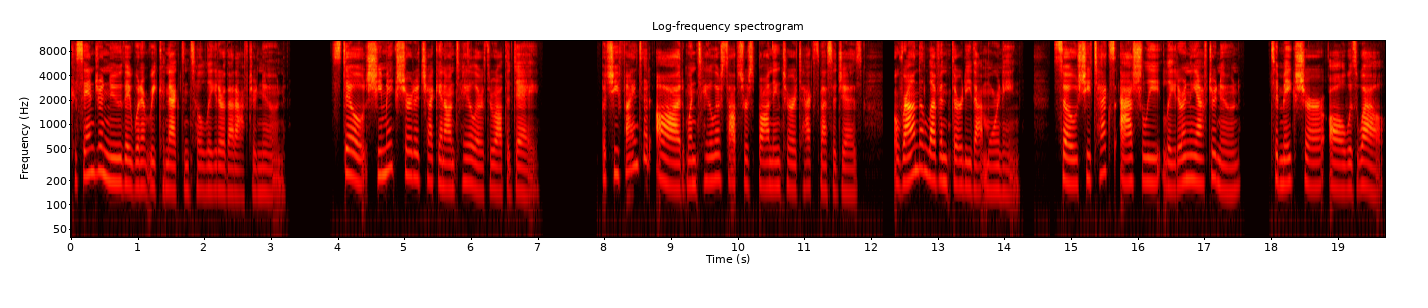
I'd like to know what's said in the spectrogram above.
Cassandra knew they wouldn't reconnect until later that afternoon. Still, she makes sure to check in on Taylor throughout the day. But she finds it odd when Taylor stops responding to her text messages around 11:30 that morning. So she texts Ashley later in the afternoon to make sure all was well.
